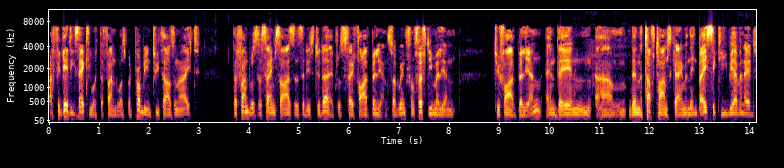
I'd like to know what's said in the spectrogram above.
I forget exactly what the fund was, but probably in 2008, the fund was the same size as it is today. It was say 5 billion. So it went from 50 million to 5 billion. And then, um, then the tough times came. And then basically we haven't had,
